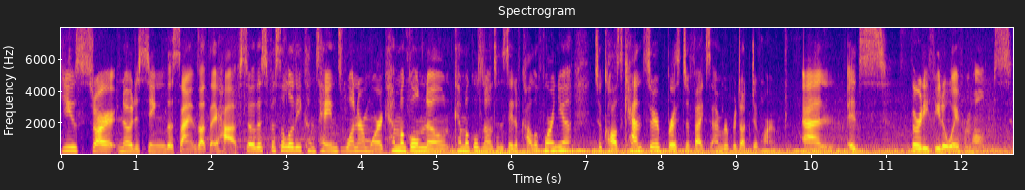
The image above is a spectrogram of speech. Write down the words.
you start noticing the signs that they have. So this facility contains one or more chemical known, chemicals known to the state of California to cause cancer, birth defects, and reproductive harm. And it's 30 feet away from homes.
